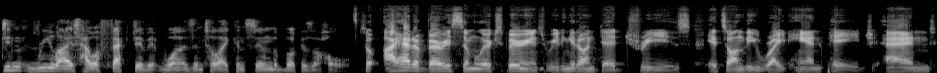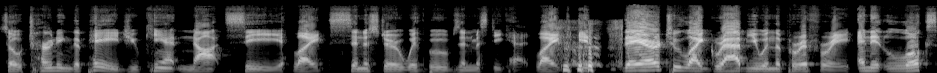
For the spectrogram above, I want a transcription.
didn't realize how effective it was until I consumed the book as a whole. So I had a very similar experience reading it on Dead Trees. It's on the right hand page. And so turning the page, you can't not see like Sinister with boobs and Mystique head. Like it's there to like grab you in the periphery. And it looks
